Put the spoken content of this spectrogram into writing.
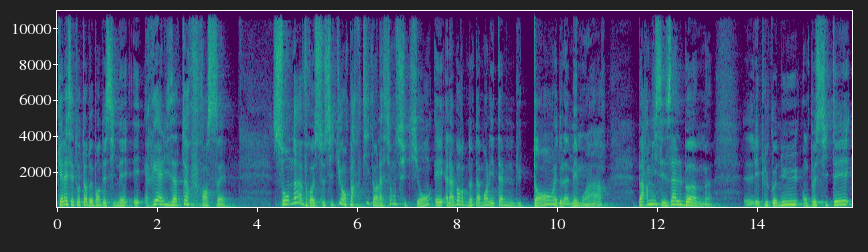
Quel est cet auteur de bande dessinée et réalisateur français? Son œuvre se situe en partie dans la science-fiction et elle aborde notamment les thèmes du temps et de la mémoire. Parmi ses albums les plus connus, on peut citer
